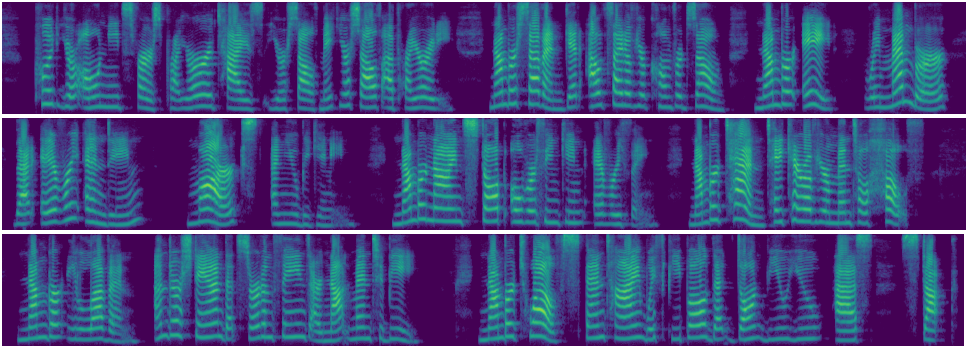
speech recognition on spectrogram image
put your own needs first. Prioritize yourself, make yourself a priority. Number seven, get outside of your comfort zone. Number eight, remember that every ending marks a new beginning. Number nine, stop overthinking everything. Number 10, take care of your mental health. Number 11, understand that certain things are not meant to be. Number 12, spend time with people that don't view you as stuck.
